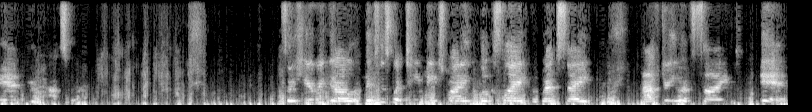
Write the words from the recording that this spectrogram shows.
and your password. So here we go. This is what Team Beachbody looks like, the website, after you have signed in.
